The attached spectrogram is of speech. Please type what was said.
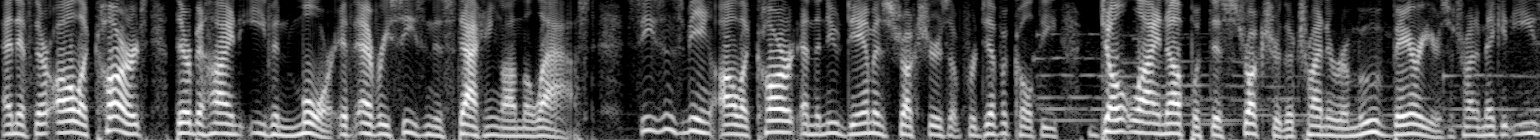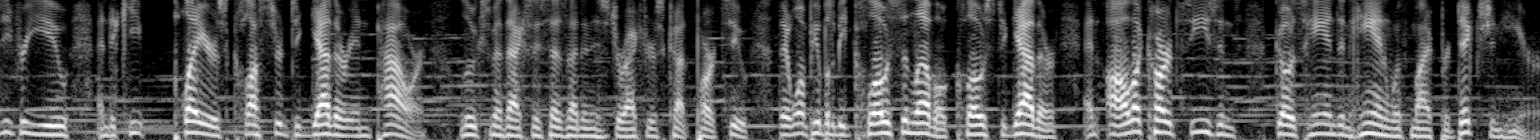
And if they're a la carte, they're behind even more if every season is stacking on the last. Seasons being a la carte and the new damage structures for difficulty don't line up with this structure. They're trying to remove barriers, they're trying to make it easy for you and to keep players clustered together in power. Luke Smith actually says that in his director's cut part two. They want people to be close in level, close together, and a la carte seasons goes hand in hand with my prediction here.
